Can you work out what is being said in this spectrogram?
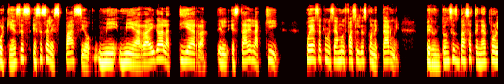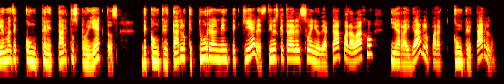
Porque ese es, ese es el espacio, mi, mi arraiga a la tierra, el estar el aquí. Puede hacer que me sea muy fácil desconectarme, pero entonces vas a tener problemas de concretar tus proyectos, de concretar lo que tú realmente quieres. Tienes que traer el sueño de acá para abajo y arraigarlo para concretarlo.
